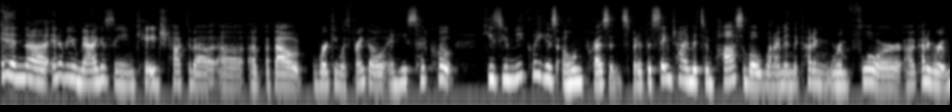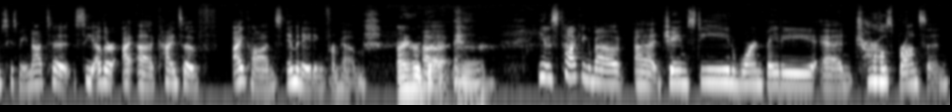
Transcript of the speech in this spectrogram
in uh, interview magazine cage talked about uh, about working with franco and he said quote he's uniquely his own presence but at the same time it's impossible when i'm in the cutting room floor uh, cutting room excuse me not to see other uh, kinds of icons emanating from him I heard uh, that yeah. he was talking about uh, james dean warren beatty and charles bronson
